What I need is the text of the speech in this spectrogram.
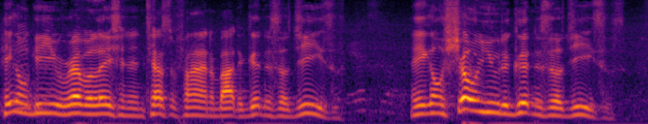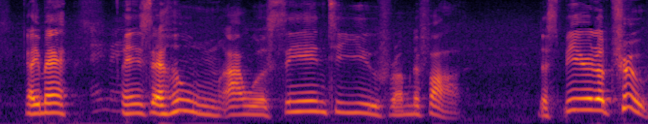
He gonna give you revelation and testifying about the goodness of Jesus. He gonna show you the goodness of Jesus. Amen. And he said, "Whom I will send to you from the Father, the Spirit of truth."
